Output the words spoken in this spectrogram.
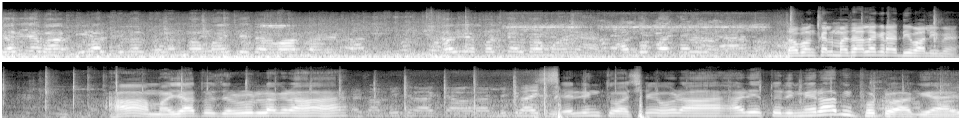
चलिए भाई फुलल फुलल फुलन्ना माई के दरबार लगेगा चलिए पटकल का मान है। पाँच पैक करेगा। तब अंकल मज़ा लग रहा है दिवाली में? हाँ मज़ा तो ज़रूर लग रहा है। दिख रहा है क्या हो रहा है? दिख रहा है सेलिंग तो अच्छे हो रहा है। अरे तो मेरा भी फ़ोटो आ गया है।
